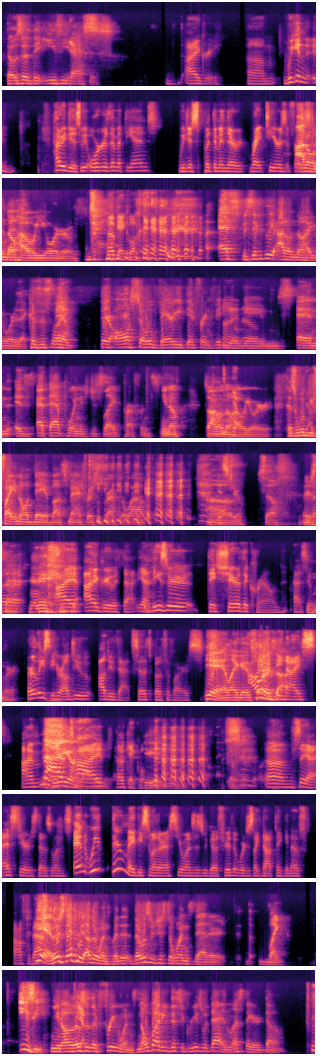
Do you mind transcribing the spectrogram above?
Those are the easy Yes. S's. I agree. Um, we can. How do we do this? We order them at the end. We just put them in their right tiers at first. I don't know then- how we order them. Okay, cool. S specifically, I don't know how you order that because it's like Yeah. they're all so very different video games, and is at that point it's just like preference, you know. So I don't know Yep. how we order it because we'll be fighting all day about Smash versus Breath of the Wild. it's Um, true. So there's Uh, that. I I agree with that. Yeah, these are they share the crown, as it Mhm. were, or at least here I'll do I'll do that. So that's both of ours. yeah, like as I'll far as be uh, nice. I'm Nah, tied. Okay, cool. Yeah, um. So yeah, S tier is those ones, and we there may be some other S tier ones as we go through that we're just like not thinking of off the bat. yeah, there's definitely other ones, but those are just the ones that are like easy. You know, those Yep. are the free ones. Nobody disagrees with that unless they are dumb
